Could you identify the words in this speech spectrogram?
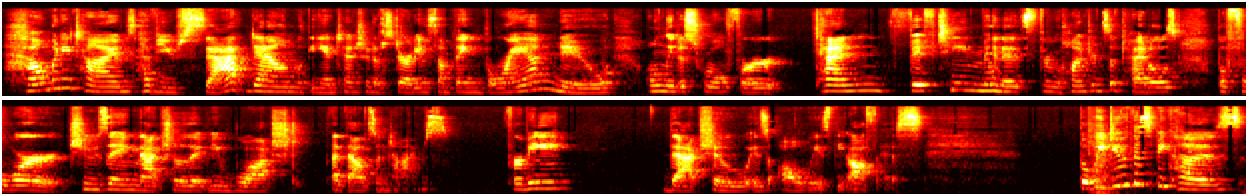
How many times have you sat down with the intention of starting something brand new only to scroll for 10, 15 minutes through hundreds of titles before choosing that show that you've watched a thousand times? For me, that show is always The Office. But we do this because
